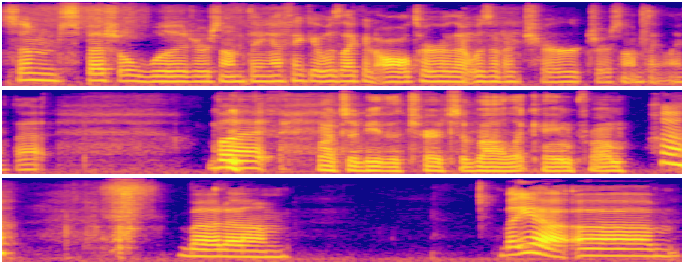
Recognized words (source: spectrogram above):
some special wood or something. I think it was like an altar that was in a church or something like that. But What should be the church of all violet came from? huh. But um but yeah, um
